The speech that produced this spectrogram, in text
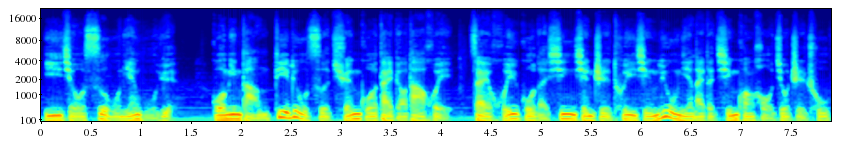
一九四五年五月。国民党第六次全国代表大会在回顾了新宪制推行六年来的情况后，就指出，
